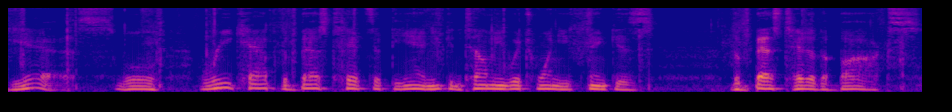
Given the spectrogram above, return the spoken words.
yes, we'll recap the best hits at the end. You can tell me which one you think is the best hit of the box.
